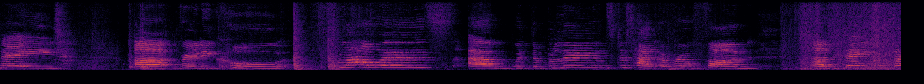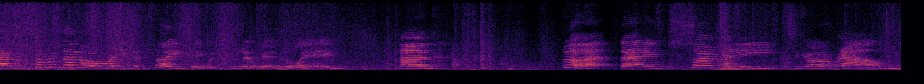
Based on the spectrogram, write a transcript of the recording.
made uh, really cool flowers um, with the balloons. Just had a real fun uh, day with them. Some of them are already deflating, which is a little bit annoying. Um, but there is so many to go around.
